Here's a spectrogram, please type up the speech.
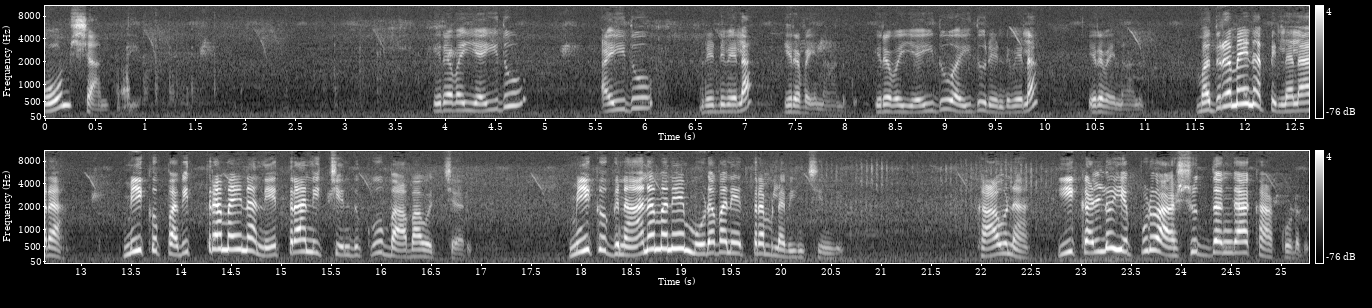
ఓం శాంతి. ఇరవై ఐదు ఐదు రెండు వేల ఇరవై నాలుగు. ఇరవై ఐదు ఐదు రెండు వేల ఇరవై నాలుగు. మధురమైన పిల్లలారా మీకు పవిత్రమైన నేత్రాన్నిచ్చేందుకు బాబా వచ్చారు. మీకు జ్ఞానమనే మూడవ నేత్రం లభించింది. కావున ఈ కళ్ళు ఎప్పుడూ అశుద్ధంగా కాకూడదు.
